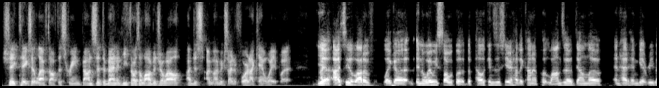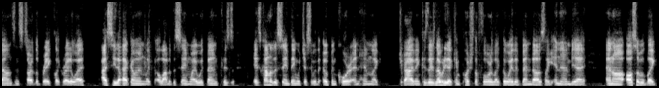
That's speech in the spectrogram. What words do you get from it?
Shake takes it left off the screen, bounces it to Ben, and he throws a lob to Joel. I just, I'm, I'm excited for it. I can't wait. But Yeah, I, see a lot of like uh in the way we saw with the the Pelicans this year, how they kind of put Lonzo down low and had him get rebounds and start the break like right away. I see that going like a lot of the same way with Ben because it's kind of the same thing with just with open court and him like driving because there's nobody that can push the floor like the way that Ben does like in the NBA. And uh, also like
